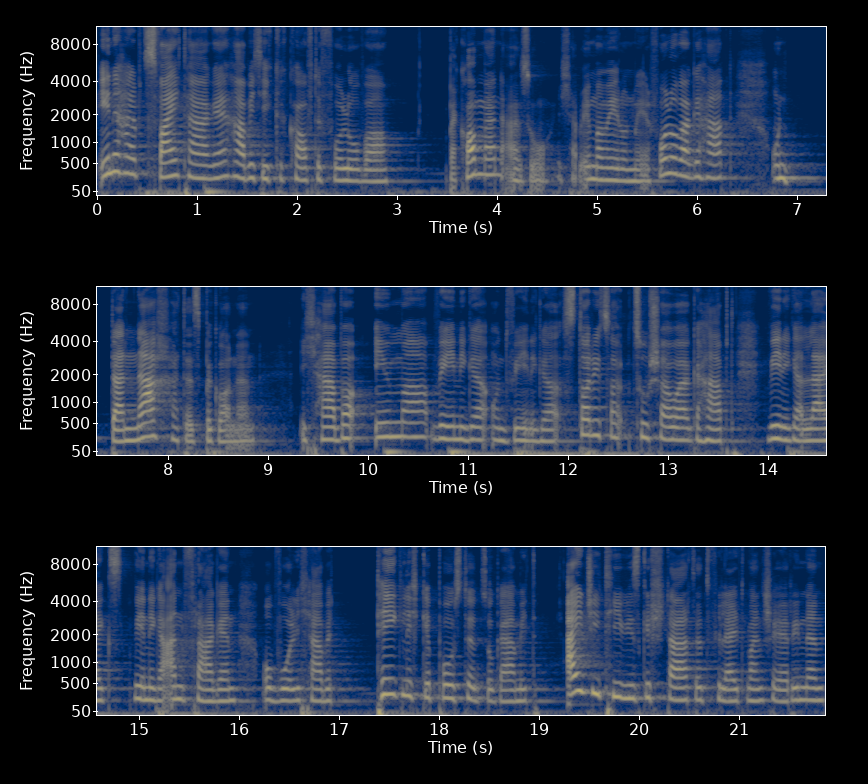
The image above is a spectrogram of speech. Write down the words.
Innerhalb zwei Tage habe ich die gekaufte Follower bekommen. Also ich habe immer mehr und mehr Follower gehabt und danach hat es begonnen. Ich habe immer weniger und weniger Story-Zuschauer gehabt, weniger Likes, weniger Anfragen, obwohl ich habe täglich gepostet, sogar mit IGTVs gestartet. Vielleicht manche erinnern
